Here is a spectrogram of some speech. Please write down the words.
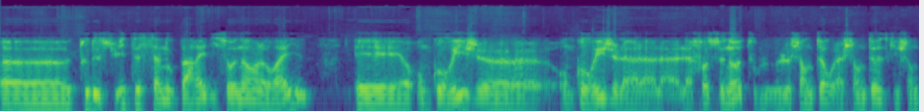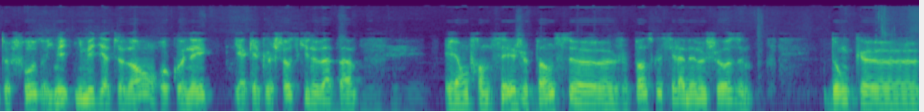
euh, tout de suite, ça nous paraît dissonant à l'oreille. Et on corrige, euh, on corrige la, fausse note ou le chanteur ou la chanteuse qui chante faux. Immé immédiatement, on reconnaît qu'il y a quelque chose qui ne va pas. Et en français, je pense, euh, je pense que c'est la même chose. Donc, euh,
